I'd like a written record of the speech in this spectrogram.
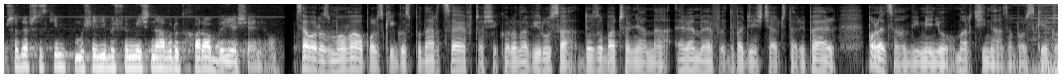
Przede wszystkim musielibyśmy mieć nawrót choroby jesienią. Cała rozmowa o polskiej gospodarce w czasie koronawirusa do zobaczenia na rmf24.pl. Polecam w imieniu Marcina Zaborskiego.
